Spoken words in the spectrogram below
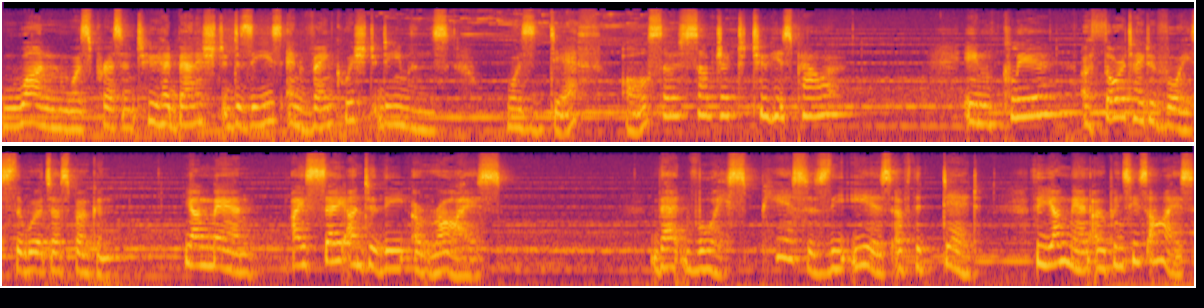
One was present who had banished disease and vanquished demons. Was death also subject to his power? In clear, authoritative voice, the words are spoken Young man, I say unto thee, arise. That voice pierces the ears of the dead. The young man opens his eyes.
